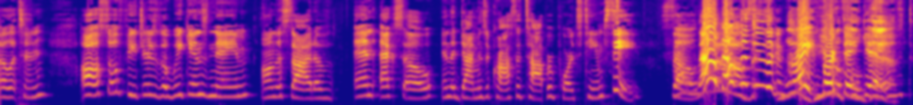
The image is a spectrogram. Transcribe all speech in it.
Ellington, also features the Weeknd's name on the side of NXO and the diamonds across the top, reports TMZ. So Oh, that, that, wow. that seems like a What great beautiful birthday gift.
